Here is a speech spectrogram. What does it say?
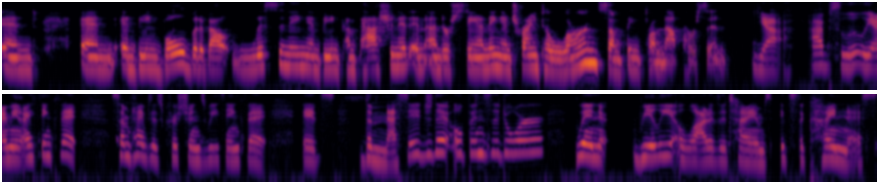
and and and being bold, but about listening and being compassionate and understanding and trying to learn something from that person. Yeah, absolutely. I mean, I think that sometimes as Christians we think that it's the message that opens the door when really a lot of the times it's the kindness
